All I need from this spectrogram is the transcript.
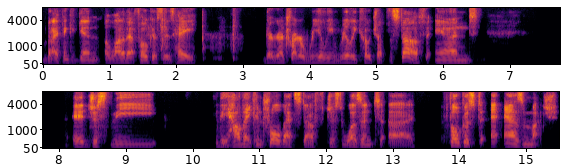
but i think again a lot of that focus is hey they're going to try to really really coach up the stuff and it just the the how they control that stuff just wasn't uh, focused a- as much.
